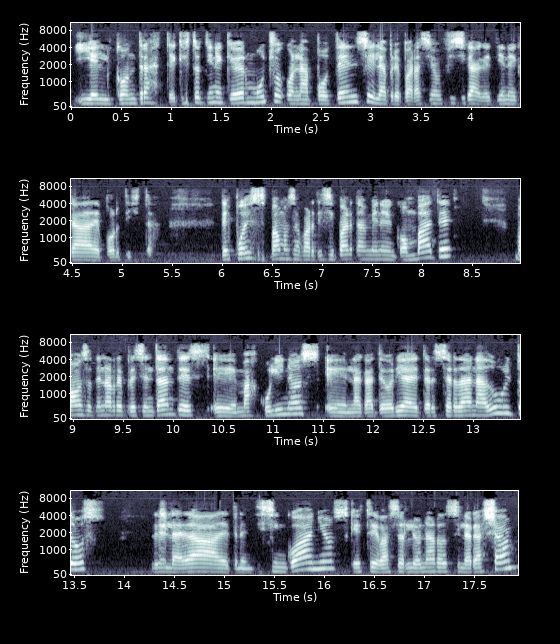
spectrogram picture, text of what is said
y el contraste, que esto tiene que ver mucho con la potencia y la preparación física que tiene cada deportista. Después vamos a participar también en combate, vamos a tener representantes eh, masculinos en la categoría de tercer dan adultos, de la edad de 35 años, que este va a ser Leonardo Silarayán,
